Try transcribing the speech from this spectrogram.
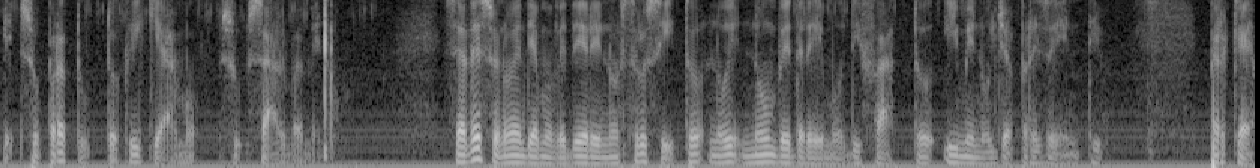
E soprattutto clicchiamo su salva menu. Se adesso noi andiamo a vedere il nostro sito noi non vedremo di fatto i menu già presenti. Perché?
